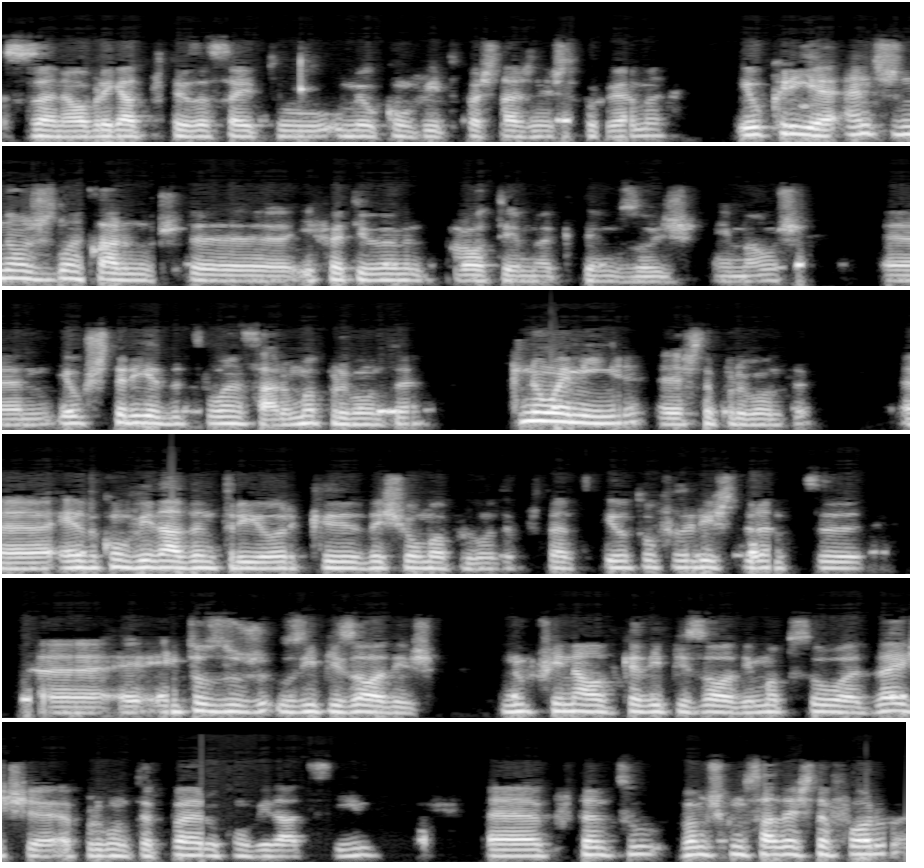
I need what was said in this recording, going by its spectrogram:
Susana, obrigado por teres aceito o meu convite para estar neste programa. Eu queria, antes de nós lançarmos efetivamente para o tema que temos hoje em mãos, eu gostaria de te lançar uma pergunta que não é minha, esta pergunta, uh, é do convidado anterior que deixou uma pergunta. Portanto, eu estou a fazer isto durante, uh, em todos os, os, episódios. No final de cada episódio, uma pessoa deixa a pergunta para o convidado seguinte. Uh, portanto, vamos começar desta forma.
